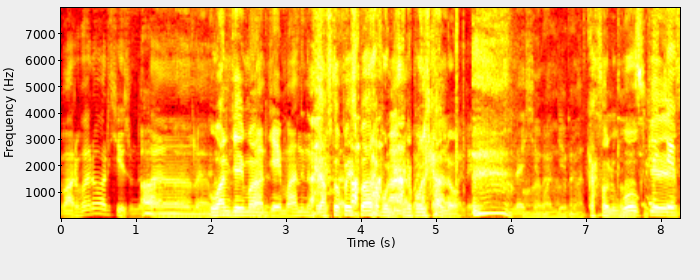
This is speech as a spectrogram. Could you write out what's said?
βάρβαρο, αρχίζουν. Α, Τα- ναι, ναι. One Gay Man. One Gay Man είναι πολύ Αυτό στα- παίζει πάρα πολύ, είναι πολύ πάρα καλό. πολύ. Συνέχεια One Gay Man. Καθόλου Τώρα, woke και- και, και σε-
